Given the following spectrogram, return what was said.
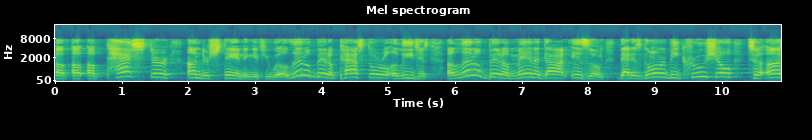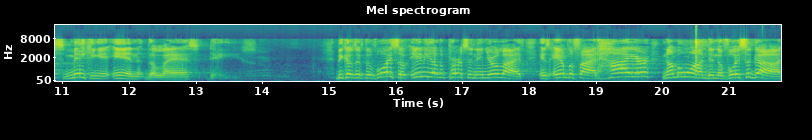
of, of, of, pastor understanding, if you will, a little bit of pastoral allegiance, a little bit of man of God ism that is going to be crucial to us making it in the last days. Because if the voice of any other person in your life is amplified higher, number one, than the voice of God,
